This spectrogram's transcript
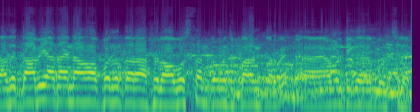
তাদের দাবি আদায় না হওয়া পর্যন্ত তারা আসলে অবস্থান কর্মসূচি পালন করবেন এমনটি তারা বলছিলেন।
